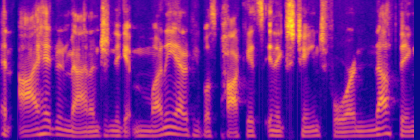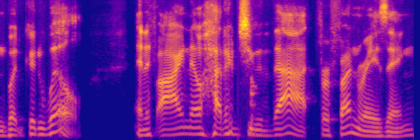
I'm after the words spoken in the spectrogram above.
and I had been managing to get money out of people's pockets in exchange for nothing but goodwill. And if I know how to do that for fundraising,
